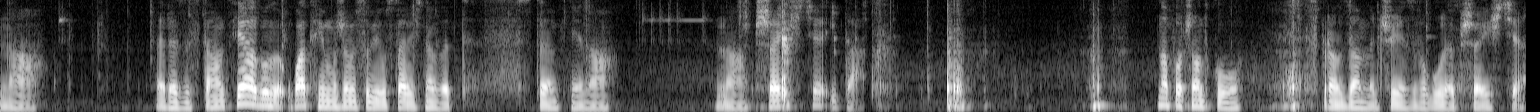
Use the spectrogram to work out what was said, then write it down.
na rezystancję, albo łatwiej możemy sobie ustawić nawet wstępnie na, na przejście i tak. Na początku sprawdzamy, czy jest w ogóle przejście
